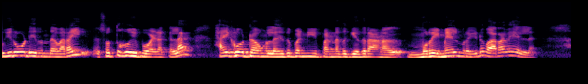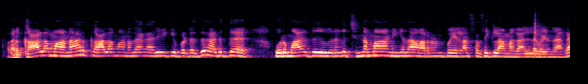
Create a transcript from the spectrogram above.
உயிரோடு இருந்த வரை சொத்து குவிப்பு வழக்கில் ஹைகோர்ட் அவங்கள இது பண்ணி பண்ணதுக்கு எதிரான முறை மேல்முறையீடு வரவே இல்லை. அவர் காலமானார் காலமானதாக அறிவிக்கப்பட்டது. அடுத்த ஒரு மாதத்துக்கு பிறகு சின்னம்மா நீங்கள் தான் வரணும்னு போய் எல்லாம் சசிகலா மகாலில் விழுந்தாங்க.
